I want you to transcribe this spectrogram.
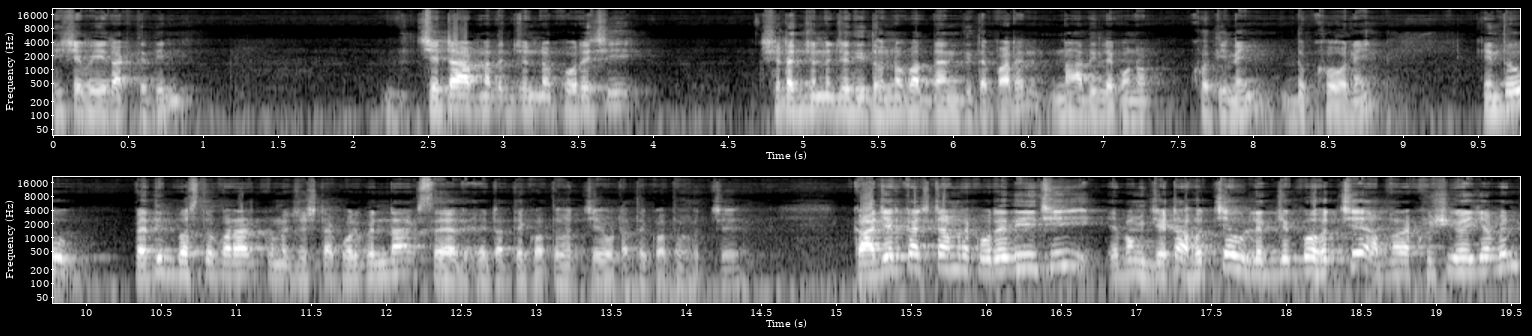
হিসেবেই রাখতে দিন। যেটা আপনাদের জন্য করেছি, সেটার জন্য যদি ধন্যবাদ দান, দিতে পারেন। না দিলে কোনো ক্ষতি নেই, দুঃখও নেই। কিন্তু ব্যতিব্যস্ত করার কোনো চেষ্টা করবেন না, স্যার, এটাতে কত হচ্ছে, ওটাতে কত হচ্ছে। কাজের কাজটা আমরা করে দিয়েছি এবং যেটা হচ্ছে, উল্লেখযোগ্য হচ্ছে, আপনারা খুশি হয়ে যাবেন,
